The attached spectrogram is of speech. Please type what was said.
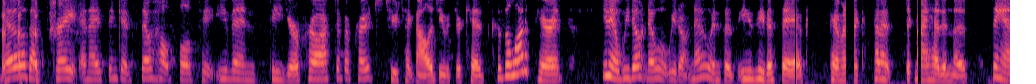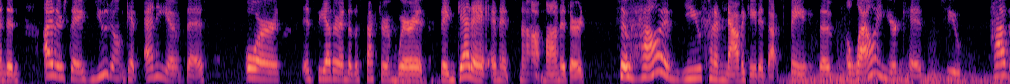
no, that's great, and I think it's so helpful to even see your proactive approach to technology with your kids because a lot of parents, you know, we don't know what we don't know, and so it's easy to say, okay okay, I'm going to kind of stick my head in the sand and either say you don't get any of this or it's the other end of the spectrum where it's they get it and it's not monitored. So how have you kind of navigated that space of allowing your kids to have,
